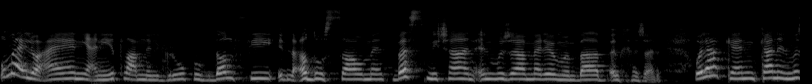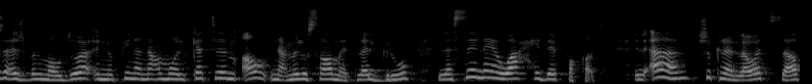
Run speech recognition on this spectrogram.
وما له عين يعني يطلع من الجروب وبضل في العضو الصامت بس مشان المجاملة ومن باب الخجل. ولكن كان المزعج بالموضوع إنه فينا نعمل كتم أو نعمله صامت للجروب لسنة واحدة فقط. الآن شكرا لواتساب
